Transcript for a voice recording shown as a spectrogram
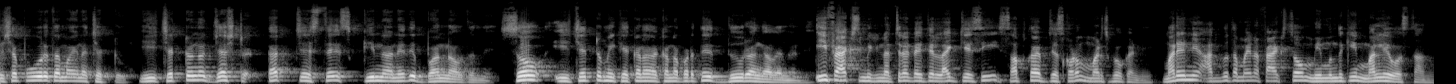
విషపూరితమైన చెట్టు. ఈ చెట్టును జస్ట్ టచ్ చేస్తే స్కిన్ అనేది బర్న్ అవుతుంది. సో ఈ చెట్టు మీకు ఎక్కడ కనపడితే దూరంగా వెళ్ళండి. ఈ ఫ్యాక్ట్స్ మీకు నచ్చినట్టయితే లైక్ చేసి సబ్స్క్రైబ్ చేసుకోవడం మర్చిపోకండి. మరిన్ని అద్భుతమైన ఫ్యాక్ట్స్తో మీ ముందుకి మళ్ళీ వస్తాను.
